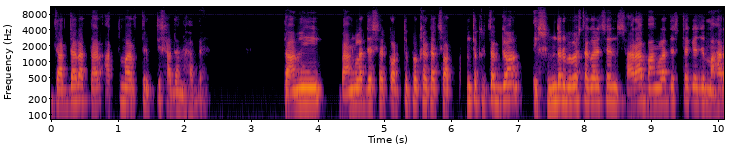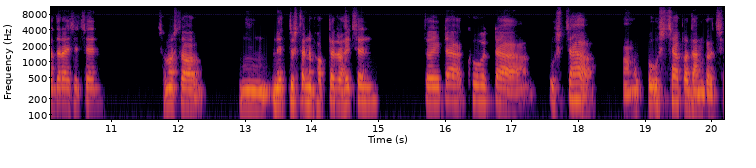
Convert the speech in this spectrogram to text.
যার দ্বারা তার আত্মার তৃপ্তি সাধন হবে। তা আমি বাংলাদেশের কর্তৃপক্ষের কাছে অত্যন্ত কৃতজ্ঞ। এই সুন্দর ব্যবস্থা করেছেন। সারা বাংলাদেশ থেকে যে মহারাজারা এসেছেন, সমস্ত নেতৃস্থানে ভক্তরা রয়েছেন, তো এটা খুব একটা উৎসাহ, আমাকে উৎসাহ প্রদান করেছে।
